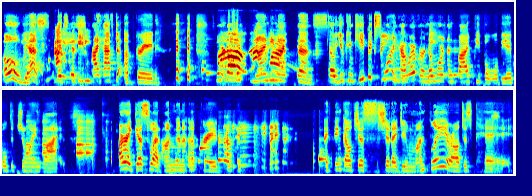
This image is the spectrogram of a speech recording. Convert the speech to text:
Oh, yes. It says I have to upgrade. Four oh, dollars ninety nine cents. So you can keep exploring. However, no more than five people will be able to join live. All right, guess what? I'm gonna upgrade. I think I'll just should I do monthly or I'll just pay?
